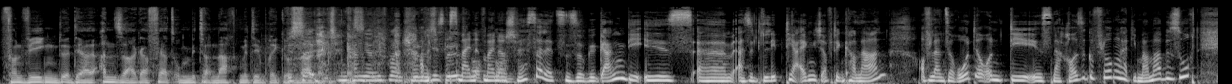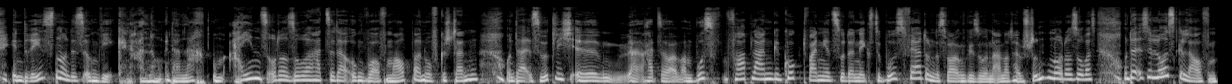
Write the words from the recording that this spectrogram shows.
von wegen der Ansager fährt um Mitternacht mit dem Regional. ich kann ja nicht mal ein schönes Aber das Bild ist meine, meiner. Schwester letztens so gegangen. Die ist, ähm, also die lebt hier eigentlich auf den Kanaren, auf Lanzarote und die ist nach Hause geflogen, hat die Mama besucht in Dresden und ist irgendwie, keine Ahnung, in der Nacht um eins oder so hat sie da irgendwo auf dem Hauptbahnhof gestanden und da ist wirklich, ähm, hat sie am Busfahrplan geguckt, wann jetzt so der nächste Bus fährt und das war irgendwie so in anderthalb Stunden oder sowas und da ist sie losgelaufen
